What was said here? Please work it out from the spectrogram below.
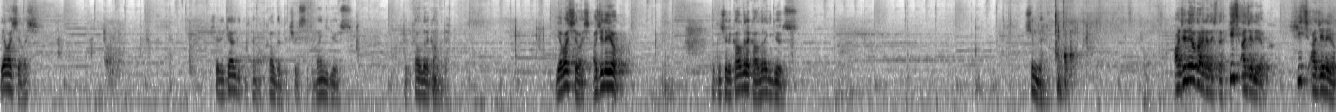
yavaş yavaş Şöyle geldik mi? Tamam kaldırdık. Şöyle sıfırdan gidiyoruz. Şöyle kaldıra kaldıra. Yavaş yavaş. Acele yok. Bakın şöyle kaldıra kaldıra gidiyoruz. Şimdi. Acele yok arkadaşlar. Hiç acele yok. Hiç acele yok.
